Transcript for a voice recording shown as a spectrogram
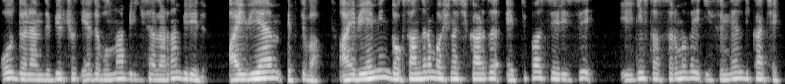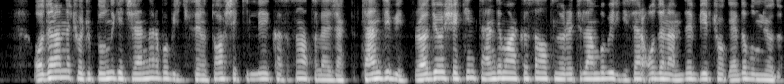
o dönemde birçok evde bulunan bilgisayarlardan biriydi. IBM Aptiva IBM'in 90'ların başına çıkardığı Aptiva serisi ilginç tasarımı ve isimlerine dikkat çekti. O dönemde çocukluğunu geçirenler bu bilgisayarın tuhaf şekilli kasasını hatırlayacaktır. Tandy Bean, Radio Shack'in Tandy markası altında üretilen bu bilgisayar o dönemde birçok evde bulunuyordu.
